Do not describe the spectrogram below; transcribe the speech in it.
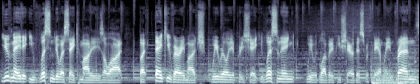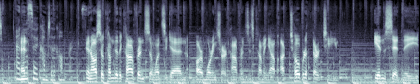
you've made it. You've listened to us say commodities a lot. But thank you very much. We really appreciate you listening. We would love it if you share this with family and friends. And, and also come to the conference. And also come to the conference. And once again, our Morningstar conference is coming up October 13th in Sydney.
